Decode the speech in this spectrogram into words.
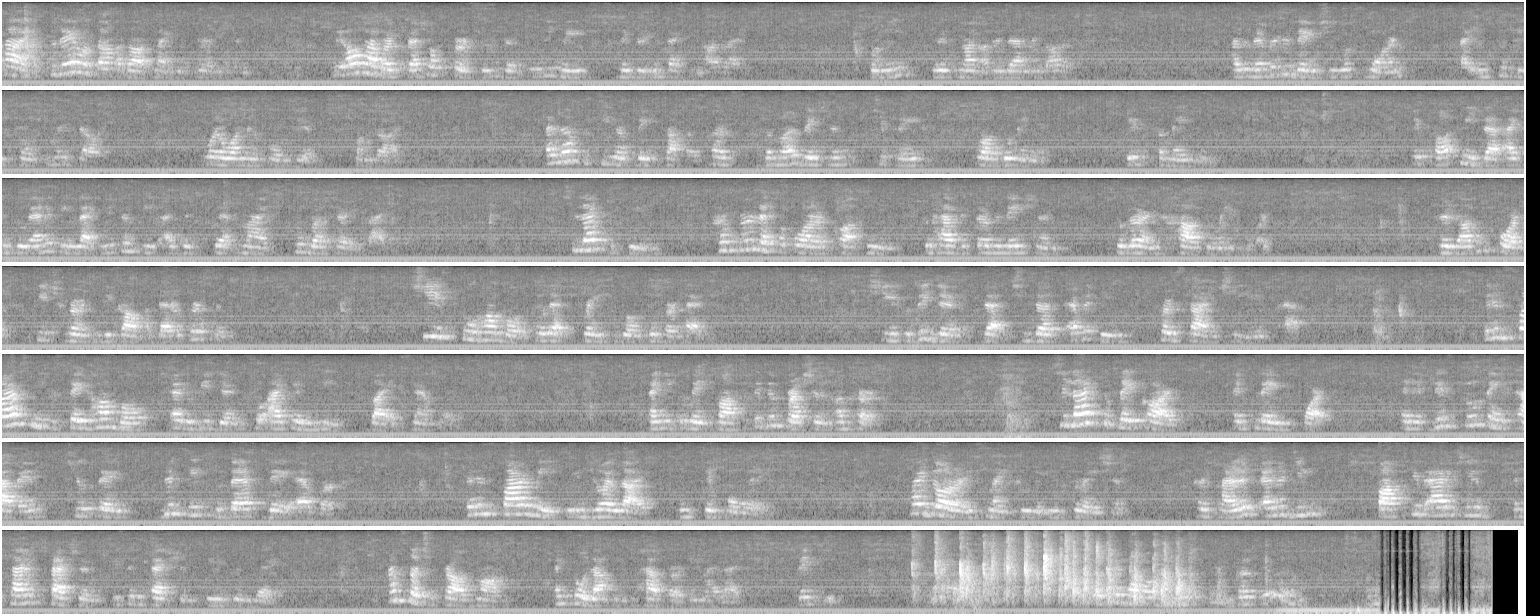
Hi, today I will talk about my inspiration. We all have our special person that truly makes major impact in our lives. For me, it is none other than my daughter. I remember the day she was born, I instantly told to myself, what a wonderful gift from God. I love to see her play soccer because the motivation she plays while doing it is amazing. It taught me that I can do anything like recently I just get my Zumba certified. She liked to swim. Her fearless of water taught me to have determination to learn how to wakeboard. Her of sports teach her to become a better person. She is too humble to let praise go to her head. She is obedient that she does everything first time she is asked. It inspires me to stay humble and obedient so I can lead by example. I need to make positive impression on her. She likes to play cards and play with. And if these two things happen, she'll say, this is the best day ever. It inspired me to enjoy life in simple ways. My daughter is my true inspiration. Her tireless energy, positive attitude, and satisfaction is infectious in a good way. I'm such a proud mom and so lucky to have her in my life. Thank you.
